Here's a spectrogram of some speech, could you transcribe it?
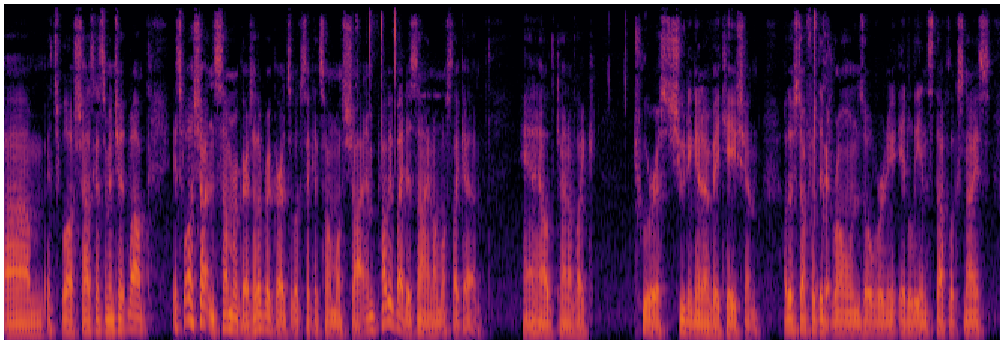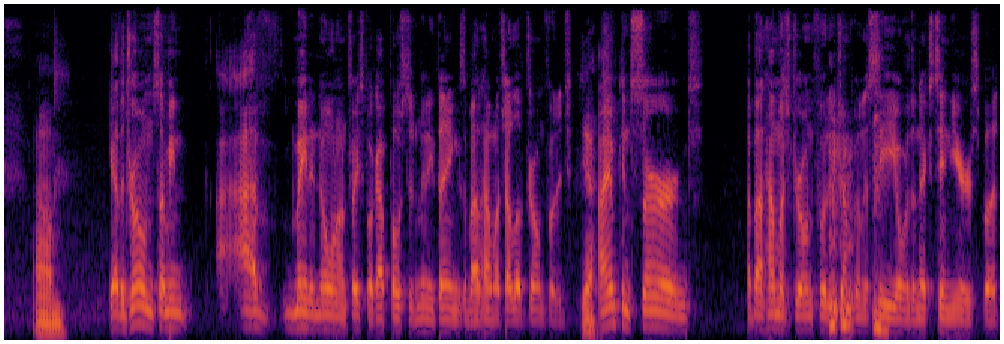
Um, it's well shot. It's got some interest. Well, it's well shot in some regards. Other regards, it looks like it's almost shot, and probably by design, almost like a handheld kind of like tourist shooting in a vacation. Other stuff with the drones over in Italy and stuff looks nice. Um, Yeah, the drones. I mean, I've made it known on Facebook. I've posted many things about how much I love drone footage. Yeah. I am concerned about how much drone footage I'm going to see over the next 10 years, but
